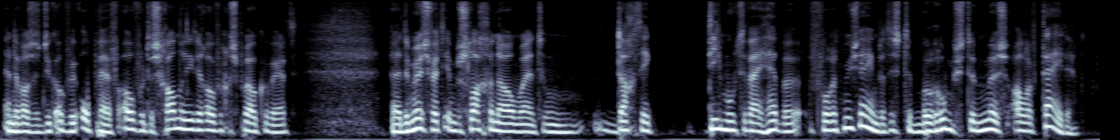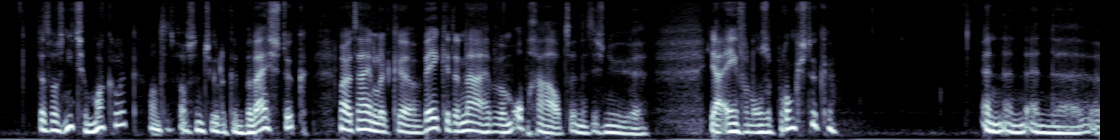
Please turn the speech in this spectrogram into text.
En er was natuurlijk ook weer ophef over de schande die erover gesproken werd. De mus werd in beslag genomen en toen dacht ik... die moeten wij hebben voor het museum. Dat is de beroemdste mus aller tijden. Dat was niet zo makkelijk, want het was natuurlijk een bewijsstuk. Maar uiteindelijk, weken daarna, hebben we hem opgehaald. En het is nu ja, een van onze pronkstukken. En, en, en eh,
